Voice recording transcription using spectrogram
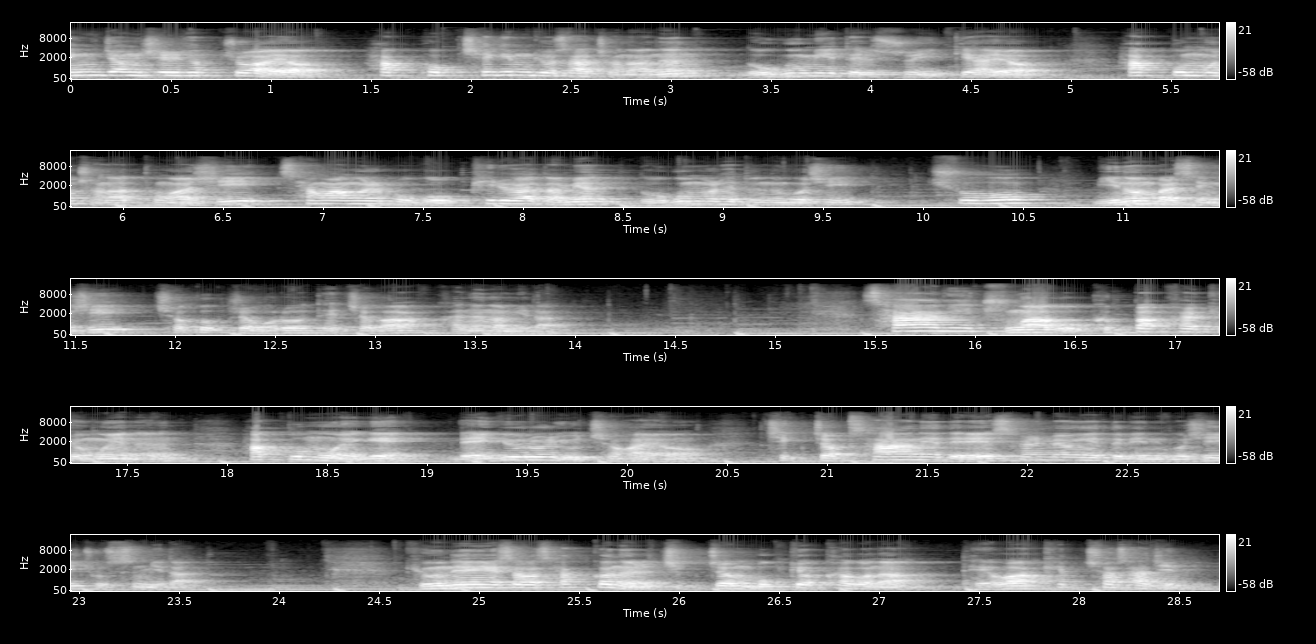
행정실 협조하여 학폭 책임교사 전화는 녹음이 될 수 있게 하여 학부모 전화 통화 시 상황을 보고 필요하다면 녹음을 해두는 것이 추후 민원 발생 시 적극적으로 대처가 가능합니다. 사안이 중하고 급박할 경우에는 학부모에게 내교를 요청하여 직접 사안에 대해 설명해 드리는 것이 좋습니다. 교내에서 사건을 직접 목격하거나 대화 캡처 사진,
